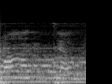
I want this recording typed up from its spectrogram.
One a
